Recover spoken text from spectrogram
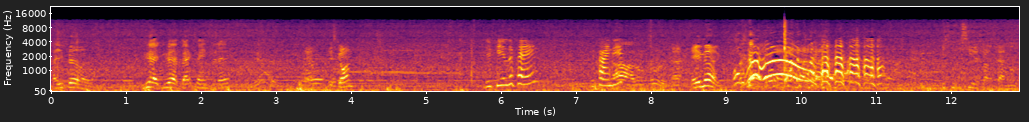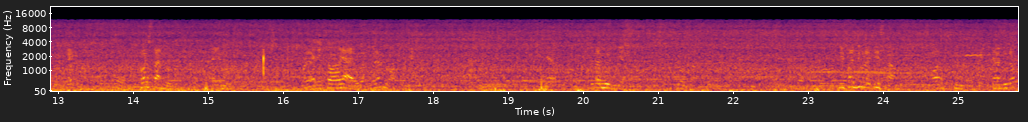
How you feeling? You had you had back pain today? Yeah. It's gone? Do you feel the pain? You find it? Ah, I don't feel it. Uh, amen. If see that move, okay? So, first time move. You move. Anytime? Yeah, wh- whatever you want. Yeah. Did I move again? If I do like this now, one, two, three, can I do that?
